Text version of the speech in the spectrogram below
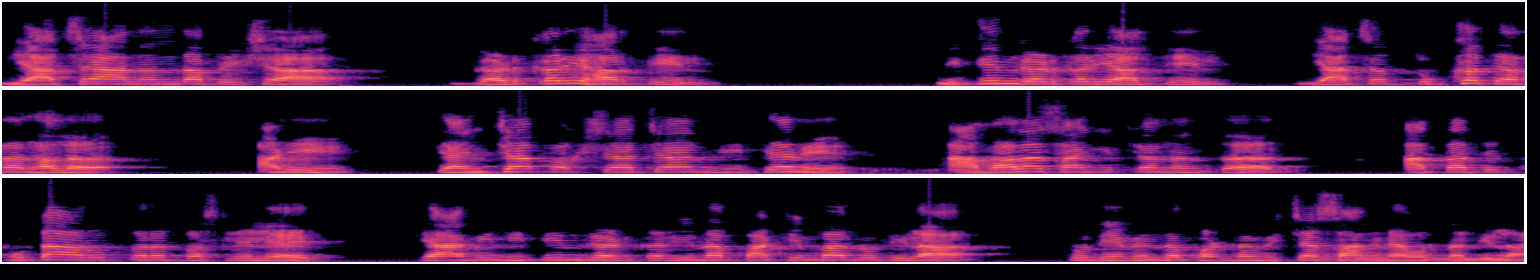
याच्या आनंदापेक्षा गडकरी हारतील नितीन गडकरी हारतील याचं दुःख त्यांना झालं. आणि त्यांच्या पक्षाच्या नेत्याने आम्हाला सांगितल्यानंतर आता ते खोटा आरोप करत बसलेले आहेत की आम्ही नितीन गडकरींना पाठिंबा जो दिला तो देवेंद्र फडणवीसच्या सांगण्यावरनं दिला.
